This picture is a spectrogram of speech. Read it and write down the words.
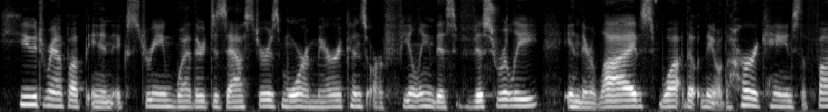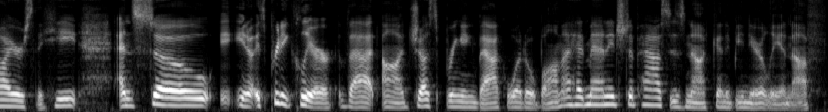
huge ramp up in extreme weather disasters. More Americans are feeling this viscerally in their lives. The, you know, the hurricanes, the fires, the heat, and so you know it's pretty clear that uh, just bringing back what Obama had managed to pass is not going to be nearly enough.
